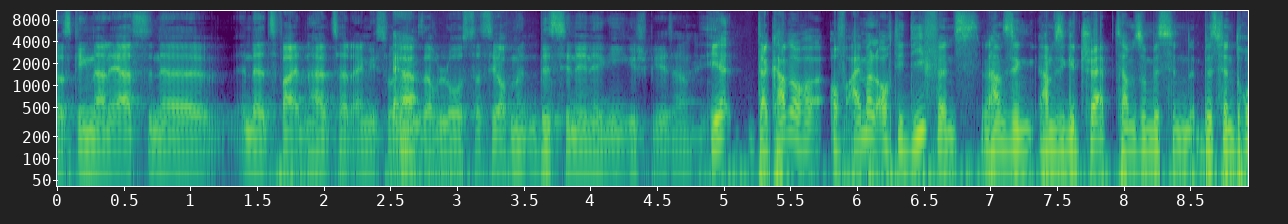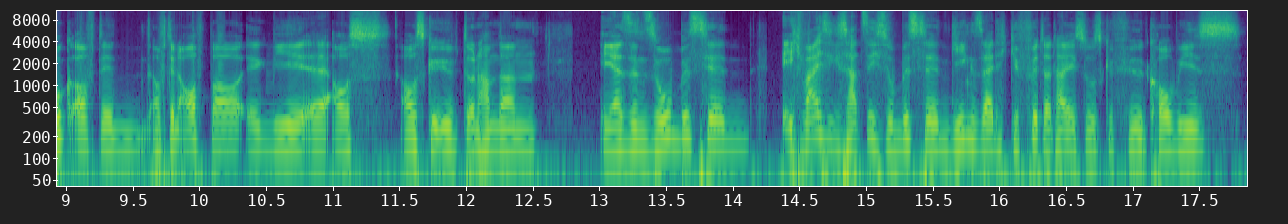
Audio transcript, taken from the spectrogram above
Das ging dann erst in der, in der zweiten Halbzeit eigentlich so ja. langsam los, dass sie auch mit ein bisschen Energie gespielt haben. Ja, da kam auch auf einmal auch die Defense. Dann haben sie, haben sie getrappt, haben so ein bisschen, bisschen Druck auf den, auf den Aufbau irgendwie äh, aus, ausgeübt und haben dann ja, sind so ein bisschen, ich weiß nicht, es hat sich so ein bisschen gegenseitig gefüttert, hatte ich so das Gefühl. Kobe's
